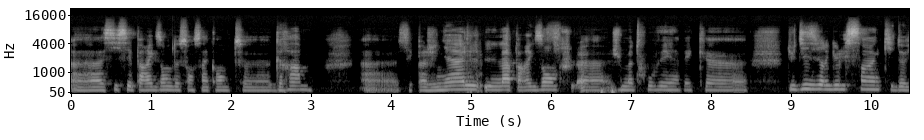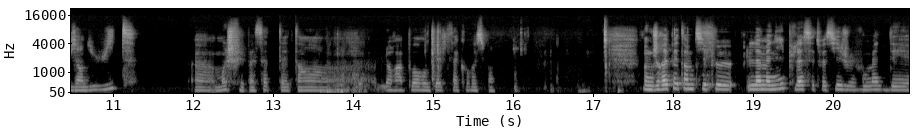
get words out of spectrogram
Euh, si c'est par exemple 250 euh, grammes, euh, c'est pas génial. Là, par exemple, je me trouvais avec du 10,5 qui devient du 8. moi, je fais pas ça de tête, hein, le rapport auquel ça correspond. Donc, je répète un petit peu la manip. Là, cette fois-ci, je vais vous mettre des,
